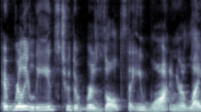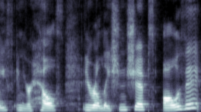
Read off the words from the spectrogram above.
It really leads to the results that you want in your life, in your health, in your relationships, all of it.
